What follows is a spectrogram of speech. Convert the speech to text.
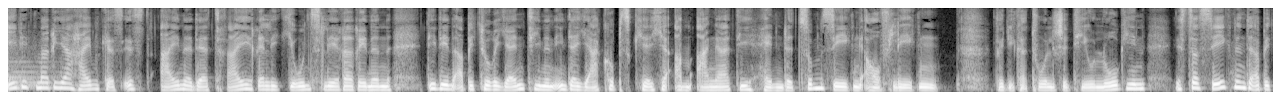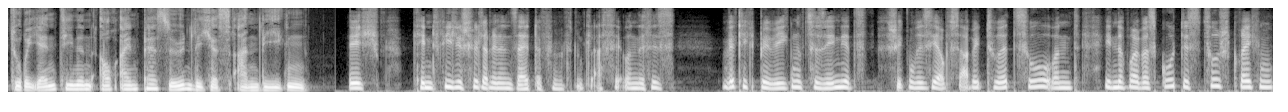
Edith Maria Heimkes ist eine der drei Religionslehrerinnen, die den Abiturientinnen in der Jakobskirche am Anger die Hände zum Segen auflegen. Für die katholische Theologin ist das Segnen der Abiturientinnen auch ein persönliches Anliegen. Ich kenne viele Schülerinnen seit der fünften Klasse und es ist wirklich bewegend zu sehen, jetzt schicken wir sie aufs Abitur zu und ihnen nochmal was Gutes zusprechen.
